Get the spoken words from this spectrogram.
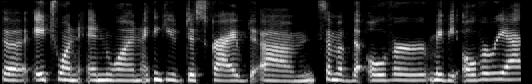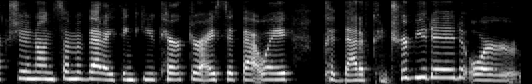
the h1n1 i think you described um, some of the over maybe overreaction on some of that. I think you characterized it that way. Could that have contributed or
